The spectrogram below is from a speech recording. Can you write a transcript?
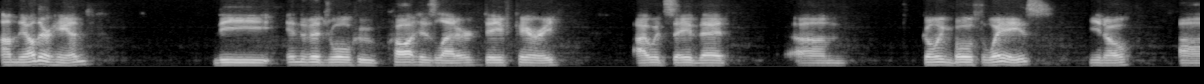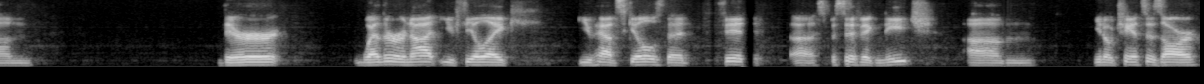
on the other hand, the individual who caught his letter, Dave Perry, I would say that um, going both ways, you know, um, there, whether or not you feel like you have skills that fit a specific niche, um, you know, chances are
